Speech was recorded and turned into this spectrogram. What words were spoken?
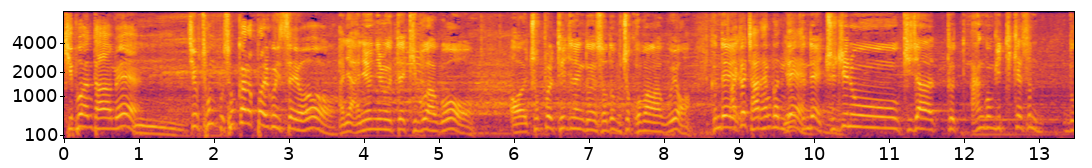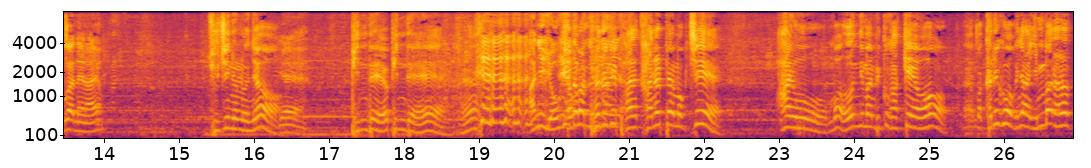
기부한 다음에 지금 손, 손가락 빨고 있어요. 아니 안 의원님이 그때 기부하고 어, 촛불 퇴진 행동에서도 무척 고마워하고요. 근데 아, 그건 잘한 건데. 예, 근데 주진우 기자 그 항공기 티켓은 누가 내나요? 주진우는요 예. 빈대예요 빈대. 예? 아니 여기에다가 정말 벼룩이 반- 간을 빼먹지. 아유 뭐 언니만 믿고 갈게요. 예, 막 그리고 그냥 입만 하나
